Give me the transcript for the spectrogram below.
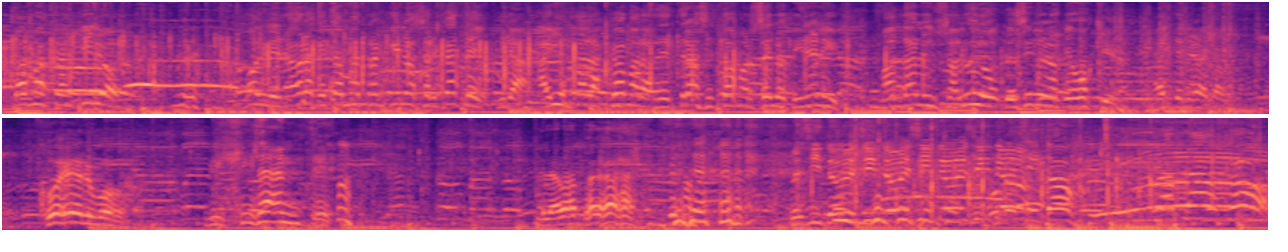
¿Estás más tranquilo? Muy bien, ahora que estás más tranquilo, acercate. Mirá, ahí están las cámaras, detrás está Marcelo Tinelli. Mandale un saludo, decirle lo que vos quieras. Ahí tenés la cámara. Cuervo, vigilante. Me la va a pagar. Besito, besito, besito, besito. ¡Un aplauso!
